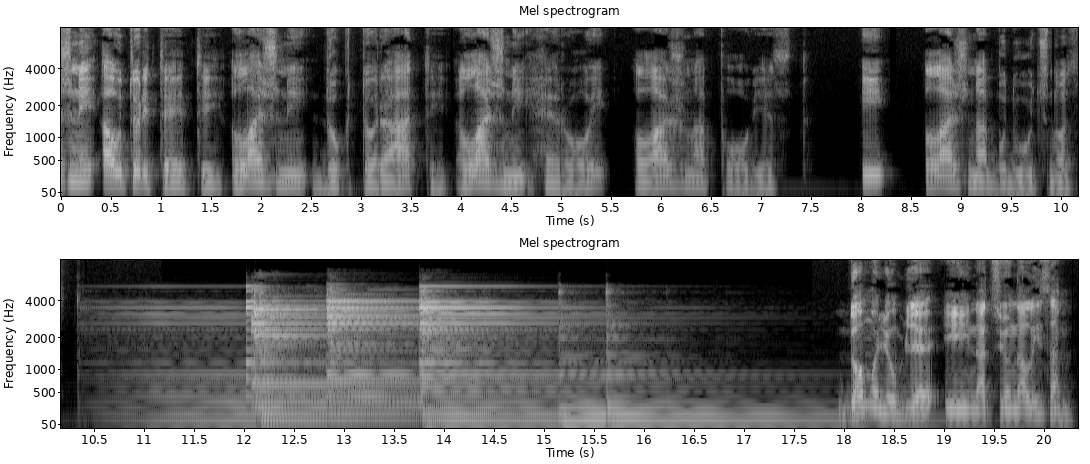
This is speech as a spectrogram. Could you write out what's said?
Lažni autoriteti, lažni doktorati, lažni heroji, lažna povijest i lažna budućnost. Domoljublje i nacionalizam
